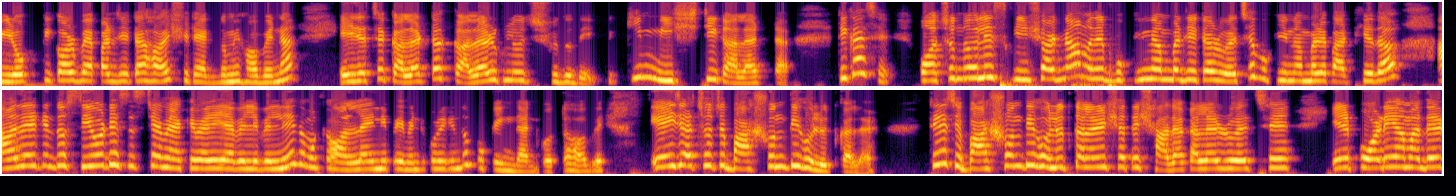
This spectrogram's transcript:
বিরক্তিকর ব্যাপার যেটা হয়, সেটা একদমই হবে না। এই যাচ্ছে কালারটা কালারগুলো শুধু দেখবে। কি মিষ্টি কালারটা ঠিক আছে? পছন্দ হলে স্ক্রিনশট না আমাদের বুকিং নাম্বার যেটা রয়েছে বুকিং নাম্বারে পাঠিয়ে দাও। আমাদের কিন্তু সিওডি সিস্টেম একেবারেই অ্যাভেলেবেল নেই, তোমাকে অনলাইনে পেমেন্ট করে কিন্তু বুকিং ডান করতে হবে। এই যাচ্ছে হচ্ছে বাসন্তী হলুদ কালার ঠিক আছে? বাসন্তী হলুদ কালারের সাথে সাদা কালার রয়েছে। এরপরে আমাদের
